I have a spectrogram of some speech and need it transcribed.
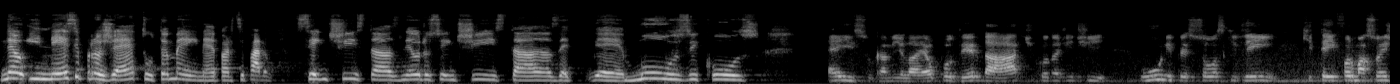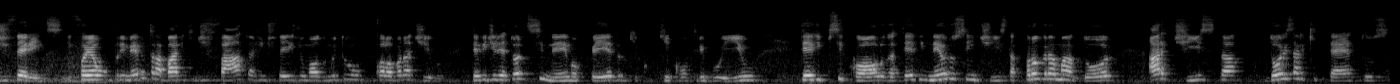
Não, e nesse projeto também, né, participaram cientistas, neurocientistas, é, é, músicos. É isso, Camila, é o poder da arte quando a gente une pessoas que vêm, que têm formações diferentes. E foi o primeiro trabalho que, de fato, a gente fez de um modo muito colaborativo. Teve diretor de cinema, o Pedro, que, que contribuiu, teve psicóloga, teve neurocientista, programador, artista, dois arquitetos.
